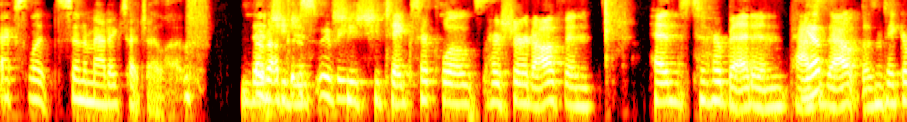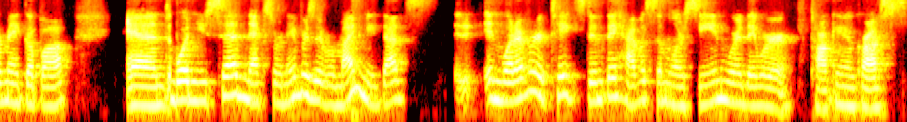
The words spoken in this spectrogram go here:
excellent cinematic touch I love. that she just she she takes her clothes her shirt off and heads to her bed and passes out doesn't take her makeup off and when you said next door neighbors it reminded me that's in whatever it takes didn't they have a similar scene where they were talking across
